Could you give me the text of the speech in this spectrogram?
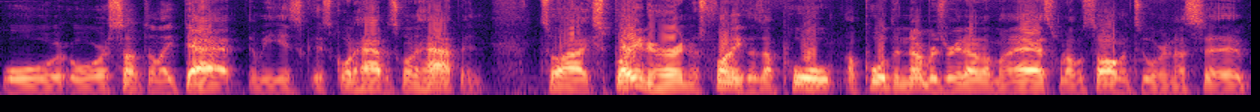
or or something like that. I mean, it's, it's going to happen. It's going to happen. So I explained to her, and it's funny because I pulled I pulled the numbers right out of my ass when I was talking to her, and I said.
